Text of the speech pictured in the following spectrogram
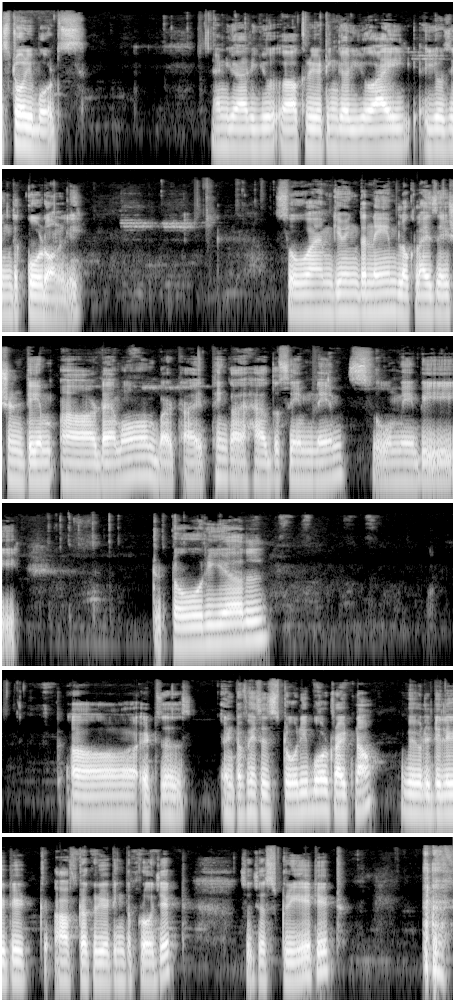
storyboards. And you are uh, creating your UI using the code only. So I'm giving the name localization dem uh, demo but I think I have the same name. So maybe tutorial uh, it's a interface is storyboard right now we will delete it after creating the project. So just create it.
